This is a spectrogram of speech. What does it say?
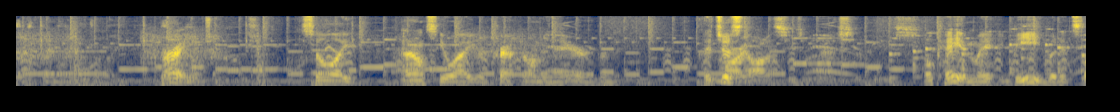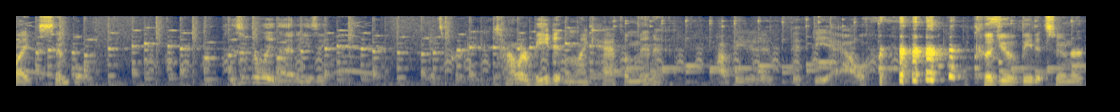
that I thoroughly enjoy. that Right. No challenge. So like, I don't see why you're crapping on me there, but it just Mario Odyssey's a masterpiece. okay. It may be, but it's like simple. Is it really that easy? It's pretty easy. Tyler beat it in like half a minute. I beat it in 50 hours. Could you have beat it sooner?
